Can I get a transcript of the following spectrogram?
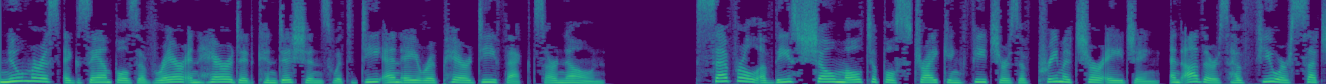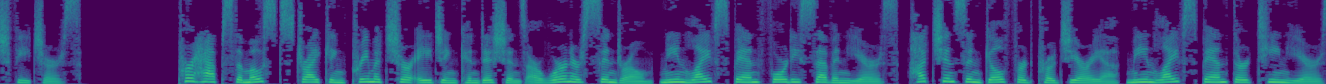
Numerous examples of rare inherited conditions with DNA repair defects are known. Several of these show multiple striking features of premature aging, and others have fewer such features. Perhaps the most striking premature aging conditions are Werner syndrome mean lifespan 47 years, Hutchinson-Gilford progeria mean lifespan 13 years,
